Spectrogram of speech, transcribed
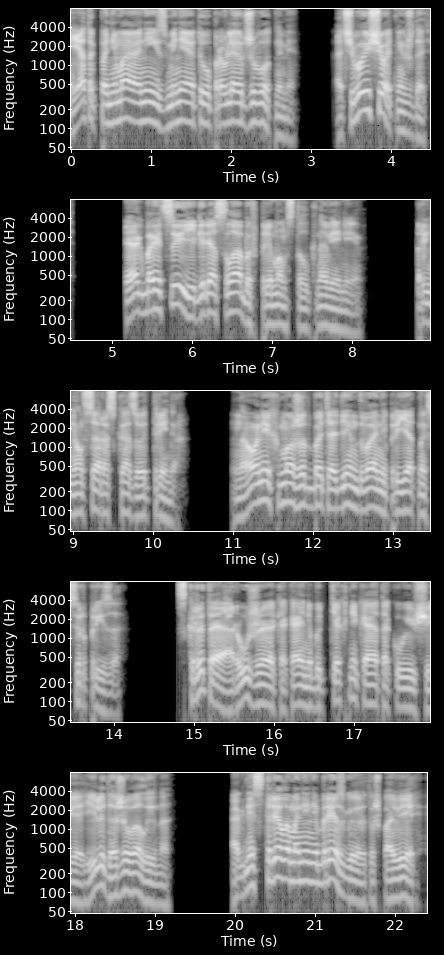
Я так понимаю, они изменяют и управляют животными. А чего еще от них ждать? Как бойцы, егеря слабы в прямом столкновении. Принялся рассказывать тренер. Но у них может быть один-два неприятных сюрприза. Скрытое оружие, какая-нибудь техника атакующая или даже волына. Огнестрелом они не брезгуют, уж поверь.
